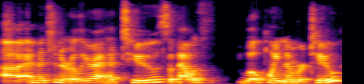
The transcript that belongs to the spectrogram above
Uh, I mentioned earlier I had two. So that was low point number two.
